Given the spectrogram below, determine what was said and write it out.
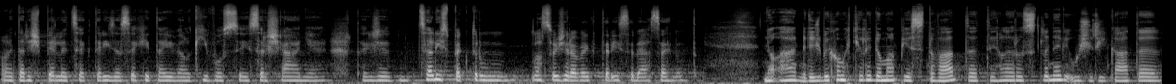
Máme tady špědlice, které zase chytají velký vosy, sršáně. Takže celý spektrum masožravek, který se dá sehnat. No a když bychom chtěli doma pěstovat tyhle rostliny, vy už říkáte,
